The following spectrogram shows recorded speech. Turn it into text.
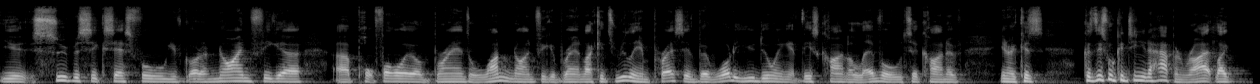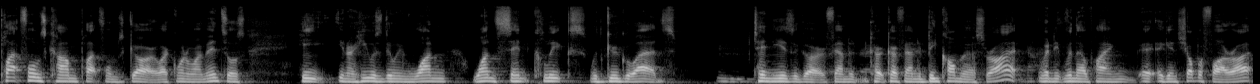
you're super successful, you've got a nine figure uh, portfolio of brands or one nine figure brand. Like, it's really impressive. But what are you doing at this kind of level to kind of, you know, because because this will continue to happen, right? Like platforms come, platforms go. Like one of my mentors, he, you know, he was doing one one cent clicks with Google Ads. 10 years ago, founded, co- co-founded BigCommerce, right? When, when they were playing against Shopify, right?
